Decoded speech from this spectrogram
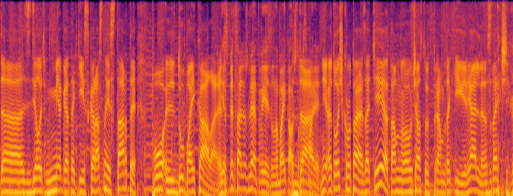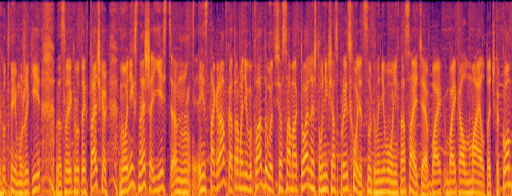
э, сделать мега такие скоростные старты по льду Байкала. Я специально для этого ездил на Байкал, чтобы да, посмотреть. не, это очень крутая затея. Там э, участвуют прям такие реально настоящие крутые мужики на своих крутых тачках. Но у них, знаешь, есть эм, инстаграм, в котором они выкладывают все самое актуальное, что у них сейчас происходит. Ссылка на него у них на сайте baikalmile.com.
